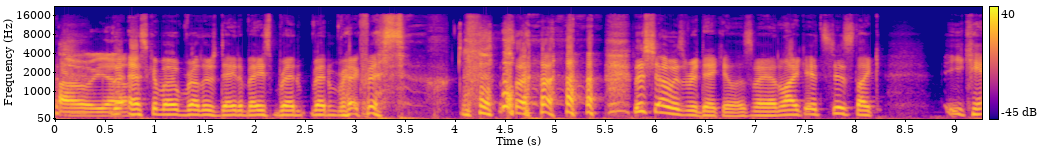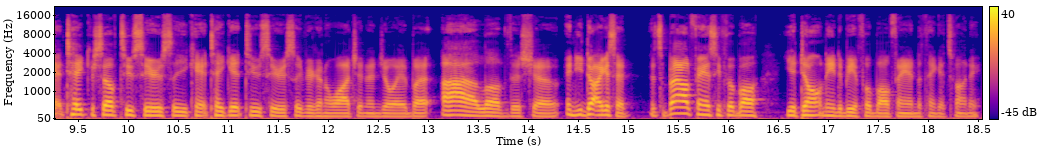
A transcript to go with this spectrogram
Oh the yeah, Eskimo Brothers database bread bread and breakfast. this show is ridiculous, man. Like it's just like you can't take yourself too seriously. You can't take it too seriously if you're going to watch it and enjoy it. But I love this show, and you. Like I said, it's about fantasy football. You don't need to be a football fan to think it's funny.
